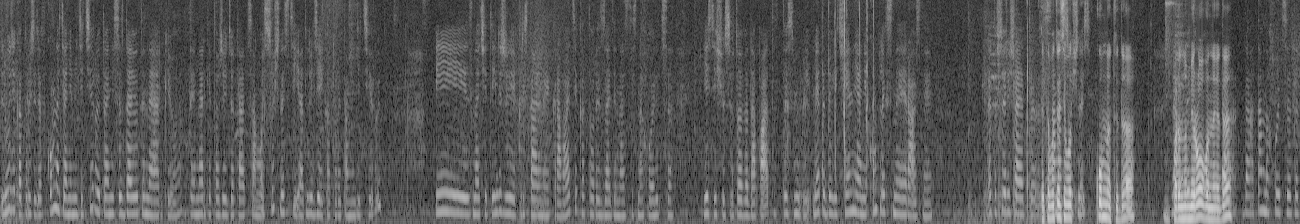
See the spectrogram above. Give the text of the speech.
люди, которые сидят в комнате, они медитируют, и они создают энергию. Эта энергия тоже идет от самой сущности и от людей, которые там медитируют. И, значит, или же кристальные кровати, которые сзади нас здесь находятся. Есть еще святой водопад. То есть методы лечения, они комплексные и разные. Это все решает э, Это вот эти вот сущность. комнаты, да, вот пронумерованные, комнаты, да? Да, там находится этот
